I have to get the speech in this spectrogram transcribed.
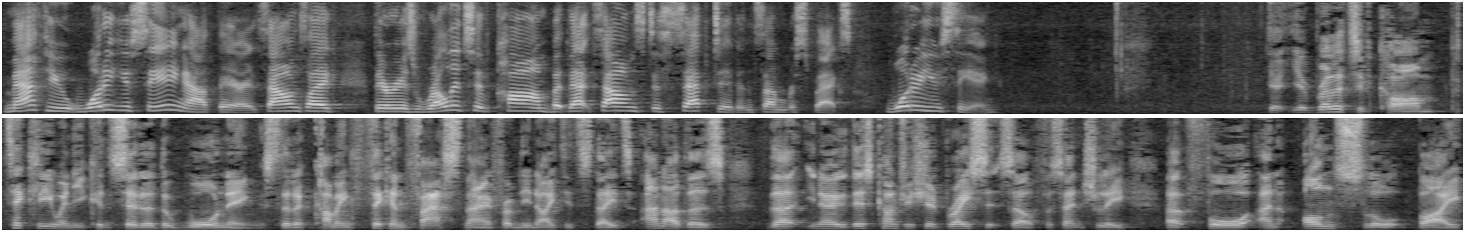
Matthew, what are you seeing out there? It sounds like there is relative calm, but that sounds deceptive in some respects. What are you seeing? Relative calm, particularly when you consider the warnings that are coming thick and fast now from the United States and others that you know this country should brace itself essentially uh, for an onslaught by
